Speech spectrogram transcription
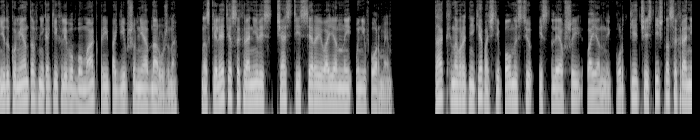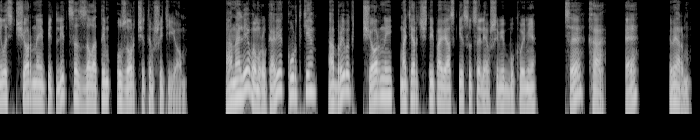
Ни документов, ни каких-либо бумаг при погибшем не обнаружено. На скелете сохранились части серой военной униформы. Так, на воротнике почти полностью истлевшей военной куртки частично сохранилась черная петлица с золотым узорчатым шитьем. А на левом рукаве куртки обрывок черной матерчатой повязки с уцелевшими буквами «Ц», «Х», «Э», «Верм».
